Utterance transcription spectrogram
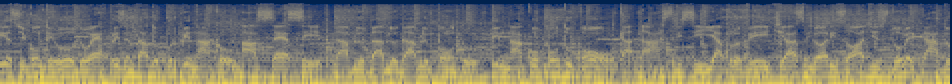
Este conteúdo é apresentado por Pinaco. Acesse www.pinaco.com. Cadastre-se e aproveite as melhores odds do mercado.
